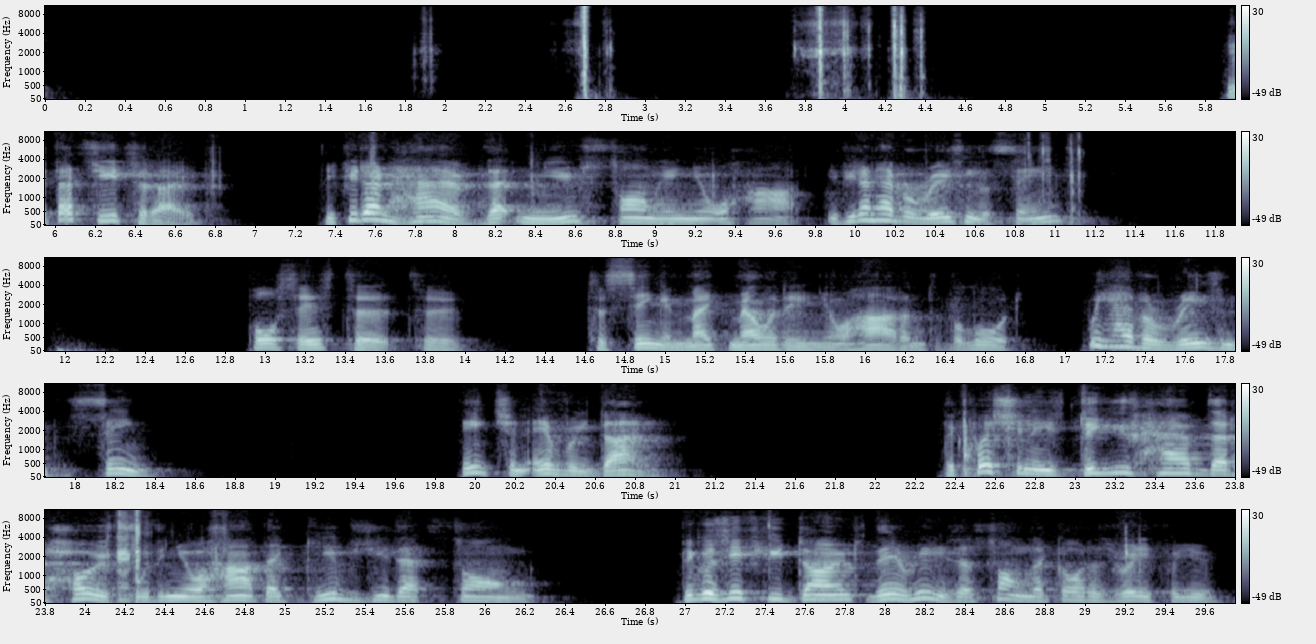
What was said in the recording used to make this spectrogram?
If that's you today, if you don't have that new song in your heart, if you don't have a reason to sing, Paul says to, to, to sing and make melody in your heart unto the Lord. We have a reason to sing each and every day. The question is, do you have that hope within your heart that gives you that song? Because if you don't, there is a song that God has ready for you.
